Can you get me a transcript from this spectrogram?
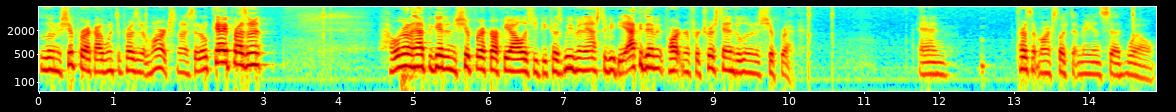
the Luna shipwreck, I went to President Marx and I said, okay, President, we're going to have to get into shipwreck archaeology because we've been asked to be the academic partner for Tristan da Luna's shipwreck. And President Marx looked at me and said, well,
